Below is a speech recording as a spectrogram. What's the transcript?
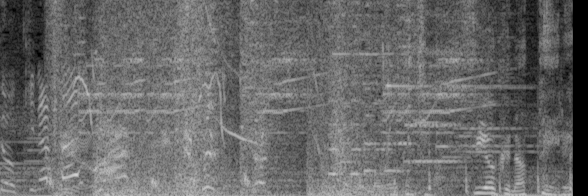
どきなさい強くなっている。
